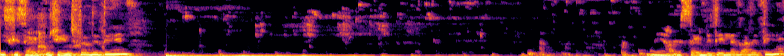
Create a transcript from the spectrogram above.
इसकी साइड को चेंज कर देते हैं। यहाँ इस साइड भी तेल लगा देते हैं।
